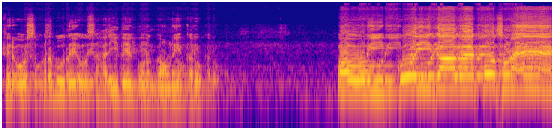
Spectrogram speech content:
ਫਿਰ ਉਸ ਪ੍ਰਭੂ ਦੇ, ਉਸ ਹਰੀ ਦੇ ਗੁਣ ਗਾਉਣੇ ਕਰੋ। ਪੌੜੀ ਕੋਈ ਗਾਵੇ ਕੋ ਸੁਣੈ,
